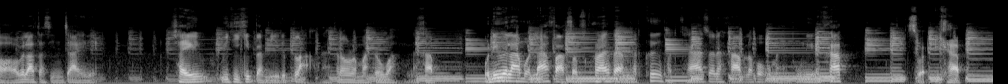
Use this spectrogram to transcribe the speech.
ต่อว่าเวลาตัดสินใจเนี่ยใช้วิธีคิดแบบนี้หรือเปล่านะก็ต้องระมัดระวังนะครับวันนี้เวลาหมดแล้วฝาก subscribe แบบทัดครึ่ง podcast นะครับแล้วพบกันใหม่พรุ่งนี้นะครับ สวัสดีครับ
